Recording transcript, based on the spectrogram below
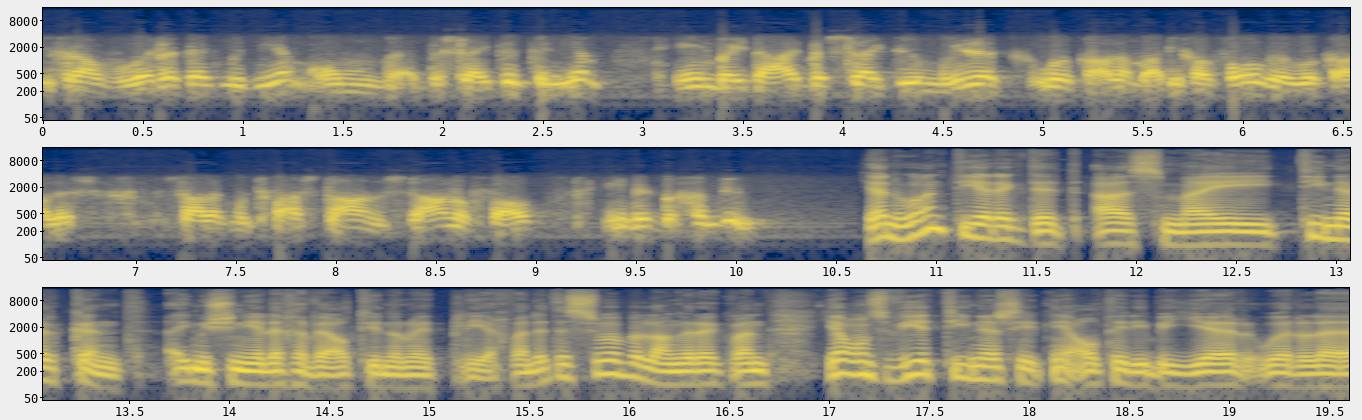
die verantwoordelikheid moet neem om besluite te neem. En by daai besluit hoe moeilik ook al en wat die gevolge ook al is sal ek moet vas staan staan of val en dit begin doen Jan, hoe hanteer ek dit as my tienerkind emosionele geweld teenoor my pleeg? Want dit is so belangrik want ja, ons weet tieners het nie altyd die beheer oor hulle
